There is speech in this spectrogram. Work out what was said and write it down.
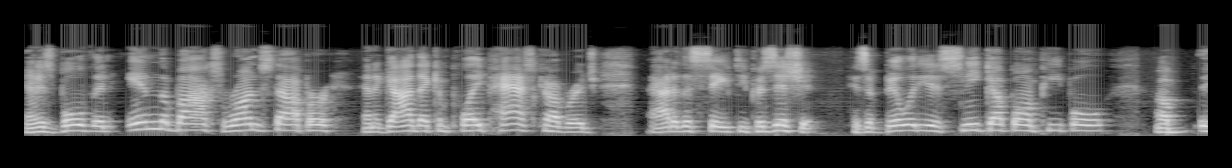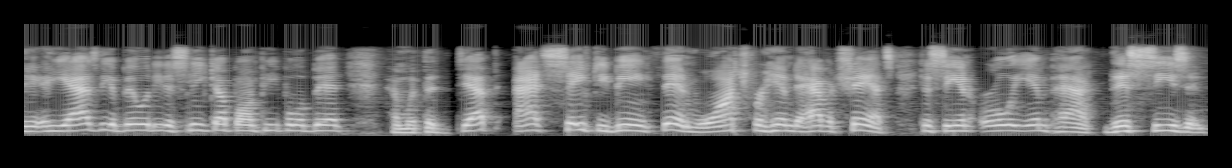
and is both an in the box run stopper and a guy that can play pass coverage out of the safety position. His ability to sneak up on people, uh, he has the ability to sneak up on people a bit. And with the depth at safety being thin, watch for him to have a chance to see an early impact this season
